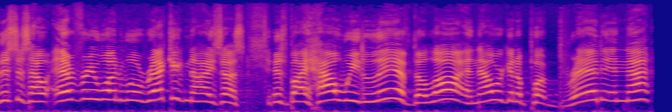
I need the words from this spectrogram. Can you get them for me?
This is how everyone will recognize us, is by how we live the law, and now we're going to put bread in that.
